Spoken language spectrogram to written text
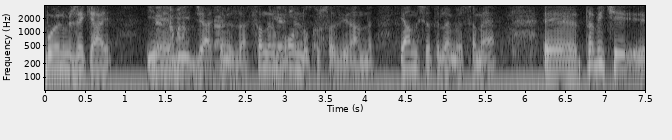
bu önümüzdeki ay yine bir celsemiz var. Sanırım Yeni celse 19 var. Haziran'da. Yanlış hatırlamıyorsam eğer. Ee, tabii ki e,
